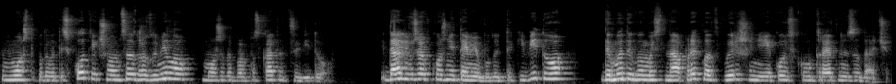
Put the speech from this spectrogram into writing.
Ви можете подивитись код, якщо вам все зрозуміло, можете пропускати це відео. І далі вже в кожній темі будуть такі відео, де ми дивимося наприклад, вирішення якоїсь конкретної задачі.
